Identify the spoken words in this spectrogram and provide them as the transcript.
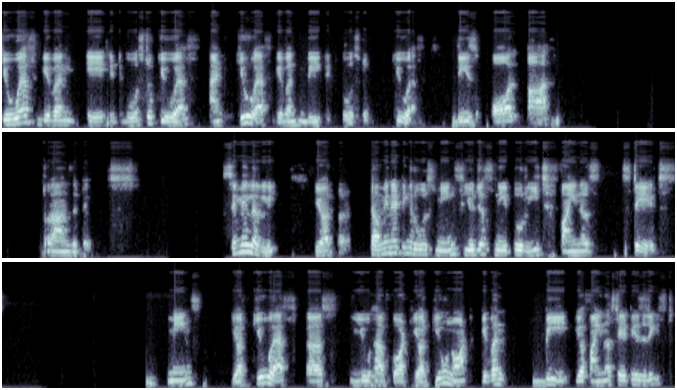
qf given a it goes to qf and qf given b it goes to qf these all are transitives similarly your terminating rules means you just need to reach final states means your QF, uh, you have got your Q naught given B, your final state is reached,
